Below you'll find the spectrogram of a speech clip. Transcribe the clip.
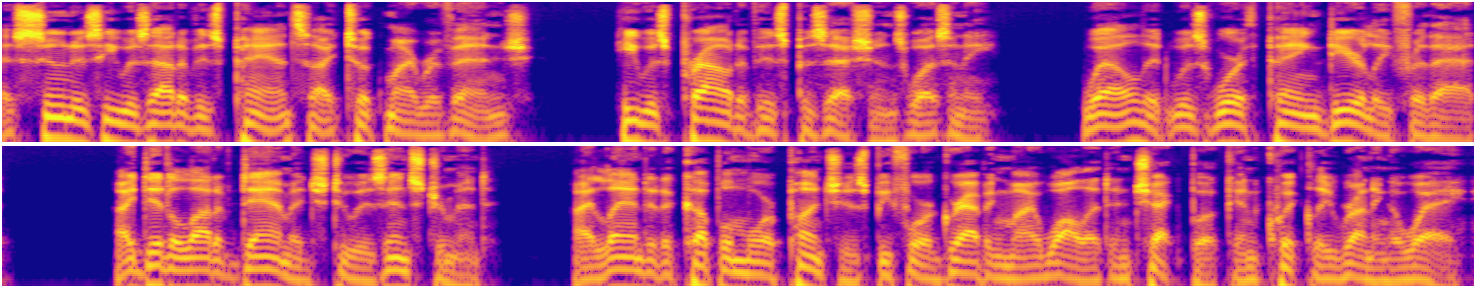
As soon as he was out of his pants, I took my revenge. He was proud of his possessions, wasn't he? Well, it was worth paying dearly for that. I did a lot of damage to his instrument. I landed a couple more punches before grabbing my wallet and checkbook and quickly running away.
